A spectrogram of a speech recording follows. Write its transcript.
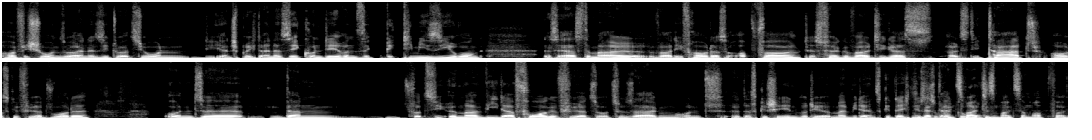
häufig schon so eine Situation, die entspricht einer sekundären Viktimisierung. Das erste Mal war die Frau das Opfer des Vergewaltigers, als die Tat ausgeführt wurde. Und äh, dann wird sie immer wieder vorgeführt sozusagen und äh, das Geschehen wird ihr immer wieder ins Gedächtnis sie wird ein zweites Mal zum Opfer.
